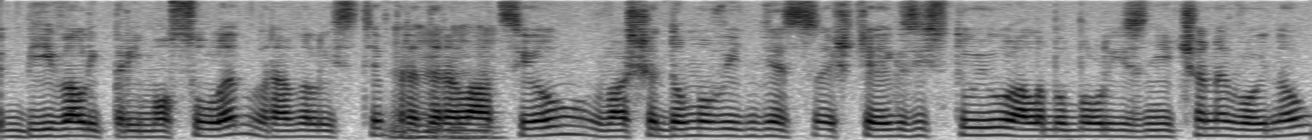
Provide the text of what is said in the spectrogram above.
bývali pri Mosule, vraveli ste pred Mhm, mhm. reláciou. Vaše domovy dnes ešte existujú alebo boli zničené vojnou?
